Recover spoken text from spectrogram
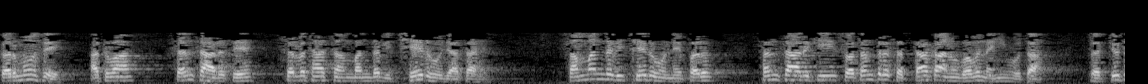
कर्मों से अथवा संसार से सर्वथा संबंध विच्छेद हो जाता है। संबंध विच्छेद होने पर संसार की स्वतंत्र सत्ता का अनुभव नहीं होता। प्रत्युत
